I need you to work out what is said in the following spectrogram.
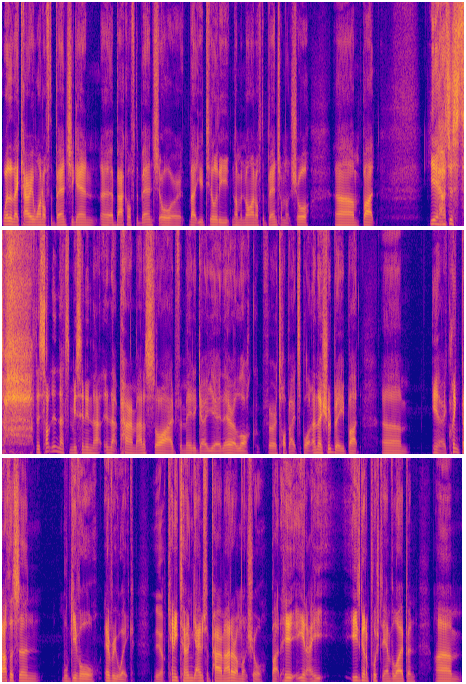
whether they carry one off the bench again, uh, a back off the bench, or that utility number nine off the bench, I'm not sure. Um, but yeah, I just there's something that's missing in that in that Parramatta side for me to go. Yeah, they're a lock for a top eight spot, and they should be. But um, you know, Clint Gutherson will give all every week. Yeah. Can he turn games for Parramatta? I'm not sure, but he, you know, he he's going to push the envelope and um,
